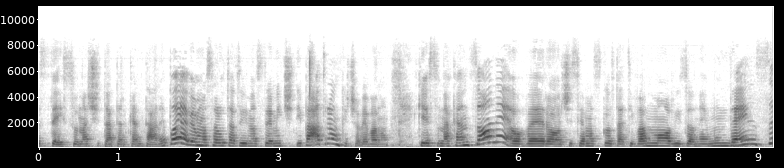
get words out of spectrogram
stesso, Una città per cantare. Poi abbiamo salutato i nostri amici di Patreon che ci avevano chiesto una canzone, ovvero ci siamo ascoltati Van Morrison e Moondance,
